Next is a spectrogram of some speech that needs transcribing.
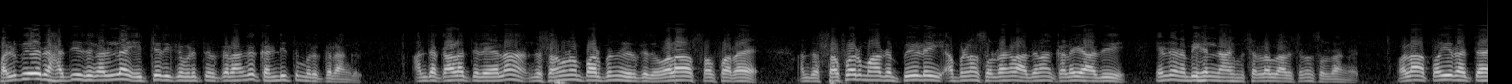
பல்வேறு ஹதீதுகளில் எச்சரிக்கை விடுத்திருக்கிறாங்க கண்டித்தும் இருக்கிறாங்க. அந்த காலத்திலேயெல்லாம் இந்த சகுனம் பார்ப்பதும் இருக்குது. ஒலா சஃபரை அந்த சஃபர் மாதம் பீடை அப்படிலாம் சொல்கிறாங்களோ அதெல்லாம் கிடையாது என்று நபிகள் நாயகம் சல்லா அலிஸ்லாம் சொல்கிறாங்க வலா தொயிரத்தை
